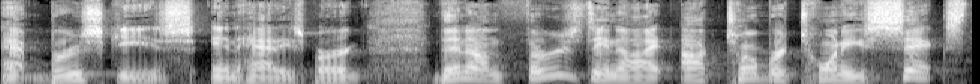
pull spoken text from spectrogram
at Brewski's in Hattiesburg. Then on Thursday night, October 26th,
